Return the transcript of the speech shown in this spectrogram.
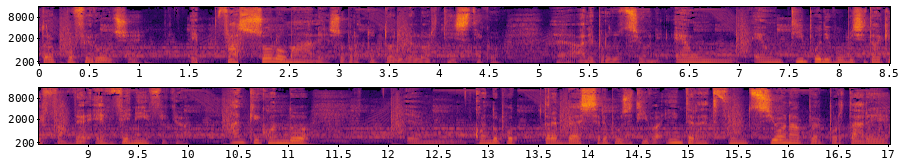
troppo feroce. E fa solo male, soprattutto a livello artistico eh, alle produzioni. È un, è un, tipo di pubblicità che fa, è benefica, anche quando, ehm, quando potrebbe essere positiva. Internet funziona per portare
